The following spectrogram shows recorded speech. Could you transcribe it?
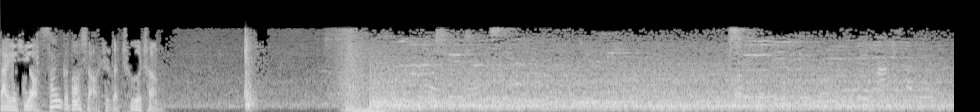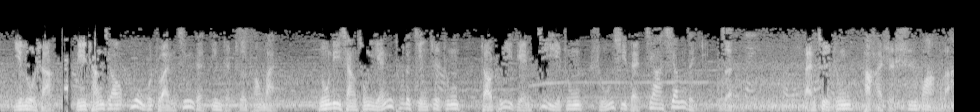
大约需要三个多小时的车程。一路上，李长娇目不转睛地盯着车窗外，努力想从沿途的景致中找出一点记忆中熟悉的家乡的影子，但最终她还是失望了。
